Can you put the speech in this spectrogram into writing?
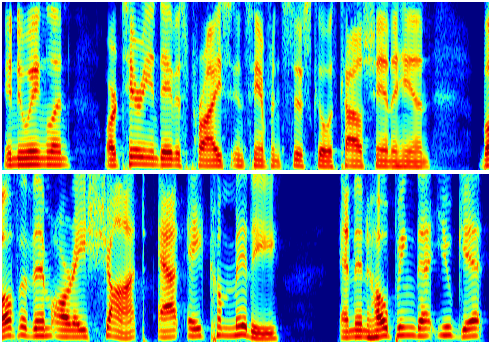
in New England or Tyrion Davis Price in San Francisco with Kyle Shanahan, both of them are a shot at a committee and then hoping that you get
